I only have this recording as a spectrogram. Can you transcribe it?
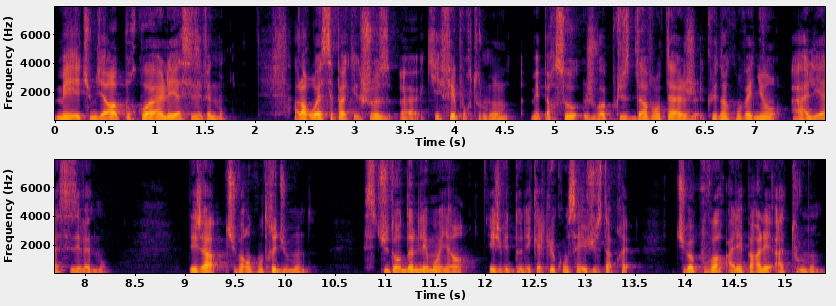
Mais tu me diras pourquoi aller à ces événements? Alors ouais, c'est pas quelque chose euh, qui est fait pour tout le monde, mais perso, je vois plus d'avantages que d'inconvénients à aller à ces événements. Déjà, tu vas rencontrer du monde. Si tu t'en donnes les moyens, et je vais te donner quelques conseils juste après, tu vas pouvoir aller parler à tout le monde.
